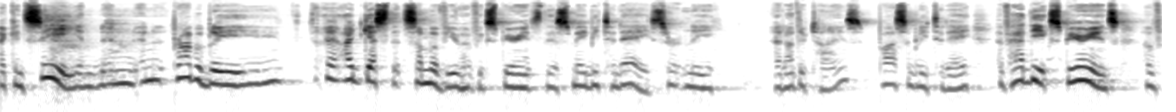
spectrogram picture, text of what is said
I can see, and, and, and probably, I'd guess that some of you have experienced this maybe today, certainly at other times, possibly today, have had the experience of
